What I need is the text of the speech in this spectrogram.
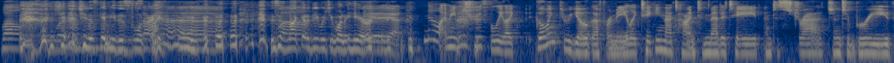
Well, she, she just gave me this look Sorry. like "Hmm, this is not going to be what you want to hear. yeah, yeah. No, I mean, truthfully, like going through yoga for me, like taking that time to meditate and to stretch and to breathe,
